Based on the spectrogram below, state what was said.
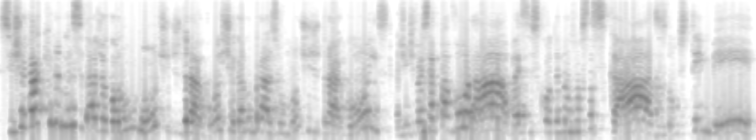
Se chegar aqui na minha cidade agora um monte de dragões, chegar no Brasil um monte de dragões, a gente vai se apavorar, vai se esconder nas nossas casas, vamos temer.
